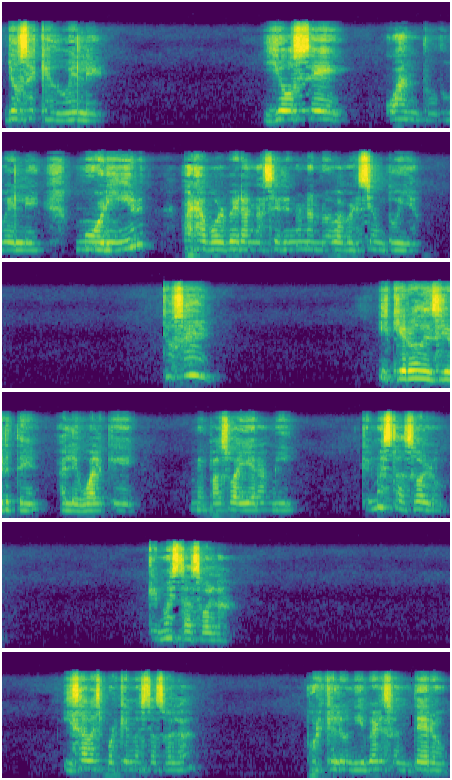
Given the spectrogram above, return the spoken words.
Yo sé que duele. Yo sé cuánto duele morir para volver a nacer en una nueva versión tuya. Yo sé. Y quiero decirte, al igual que me pasó ayer a mí, que no estás solo, que no estás sola. ¿Y sabes por qué no estás sola? Porque el universo entero,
